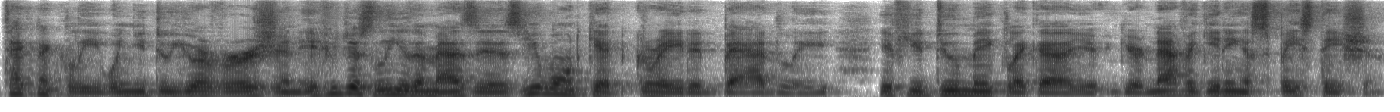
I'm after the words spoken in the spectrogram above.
technically, when you do your version, if you just leave them as is, you won't get graded badly. If you do make like a, you're navigating a space station.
